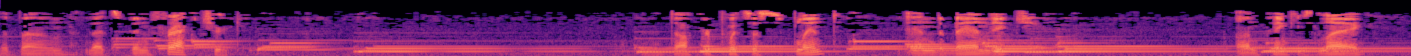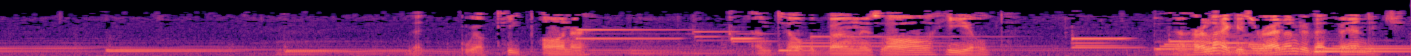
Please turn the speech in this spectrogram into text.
the bone that's been fractured. The doctor puts a splint and a bandage on Pinky's leg that will keep on her until the bone is all healed now her leg is right under that bandage.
